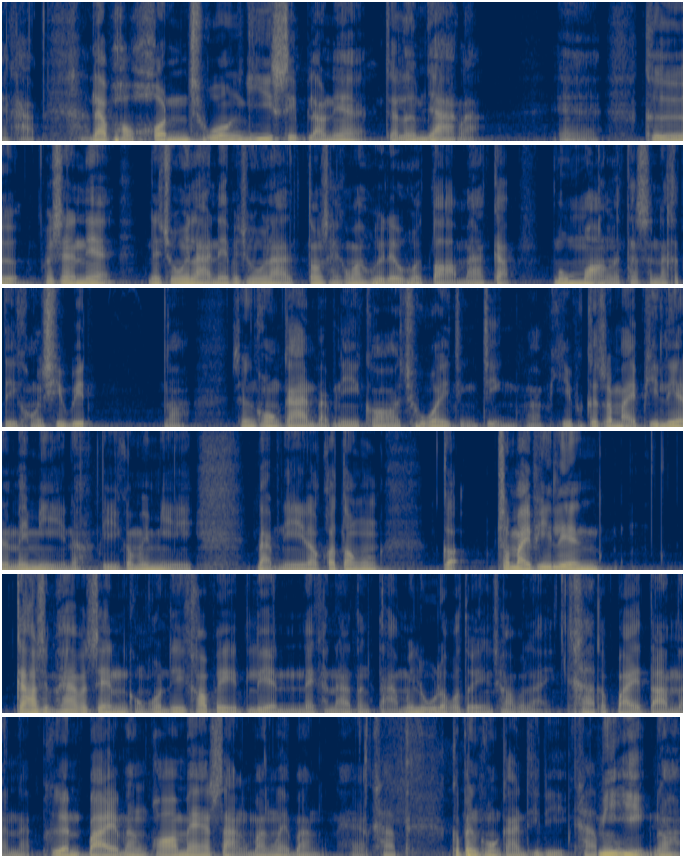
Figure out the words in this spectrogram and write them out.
นะครับแล้วพอคนช่วง 20 แล้วเนี่ยจะเริ่มยากละเออคือเพราะฉะนั้นเนี่ยในช่วงเวลานี้เป็นช่วงเวลาต้องใช้คำว่าหัวเลี้ยวหัวต่อมากกับมุมมองและทัศนคติของชีวิตเนาะ ซึ่งโครงการแบบนี้ก็ช่วยจริงๆครับพี่ก็สมัยพี่เรียนไม่มีเนาะพี่ก็ไม่มีแบบนี้เราก็ต้องก็สมัยพี่เรียน 95%ของคนที่เข้าไปเรียนในคณะต่างๆ ไม่รู้หรอกว่าตัวเองชอบอะไรครับก็ไปตามนั้นนะเพื่อนไปบ้างพ่อแม่สั่งบ้างอะไรบ้างนะฮะครับก็เป็นโครงการที่ดีครับมีอีกเนาะ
